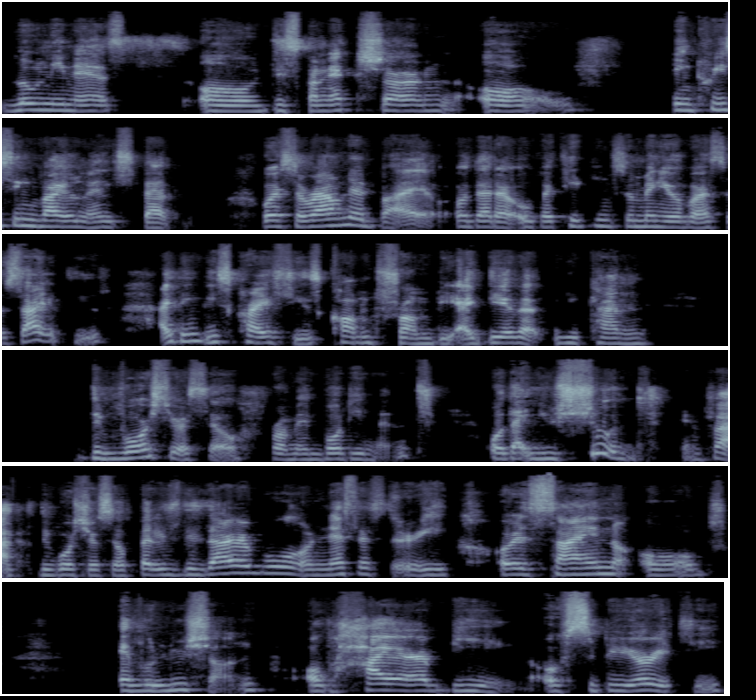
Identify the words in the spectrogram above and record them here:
loneliness of disconnection of increasing violence that we're surrounded by or that are overtaking so many of our societies i think these crises come from the idea that you can divorce yourself from embodiment or that you should, in fact, divorce yourself, that is desirable or necessary or a sign of evolution, of higher being, of superiority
